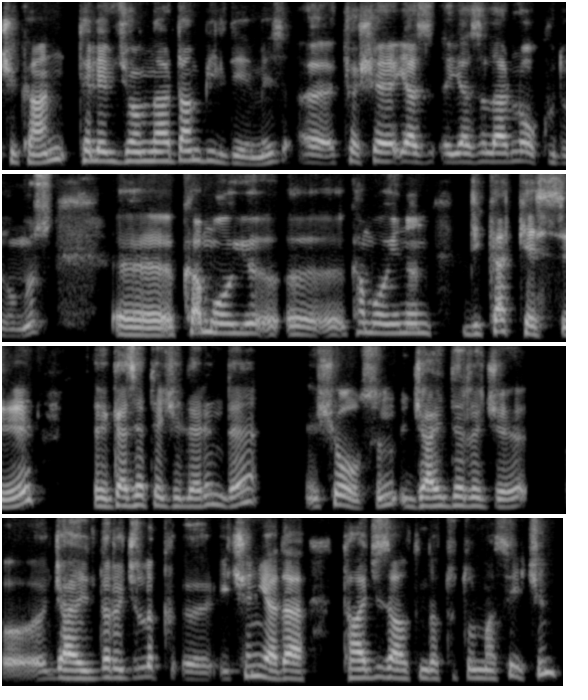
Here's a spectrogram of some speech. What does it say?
çıkan televizyonlardan bildiğimiz e, köşe yaz, yazılarını okuduğumuz e, kamuoyu e, kamuoyunun dikkat kestiği e, gazetecilerin de e, şey olsun caydırıcı e, caydırıcılık e, için ya da taciz altında tutulması için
